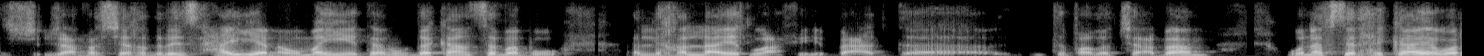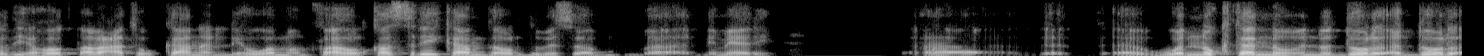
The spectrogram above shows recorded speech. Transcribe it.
جعفر الشيخ إدريس حيا أو ميتا وده كان سببه اللي خلاه يطلع في بعد آه، انتفاضة شعبان. ونفس الحكاية وردي أهو طلعت وكان اللي هو منفاه القسري كان برضه بسبب آه، نيميري آه، والنكتة إنه إنه الدور الدور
